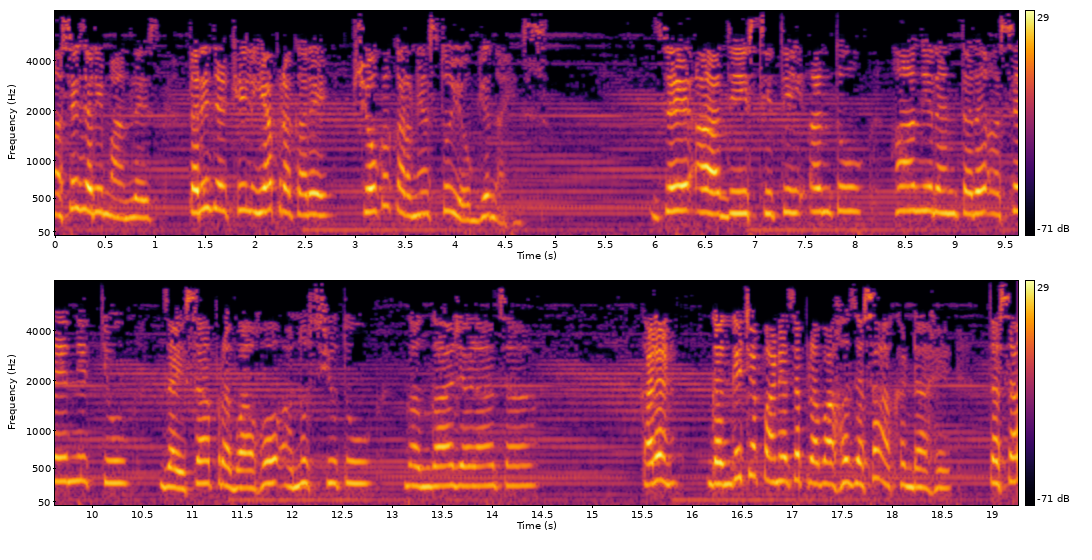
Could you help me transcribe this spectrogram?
असे जरी मानलेस तरी देखील या प्रकारे शोक करण्यास तू योग्य नाहीस जे आदी स्थिती अंतू हा निरंतर असे नित्यू जैसा प्रवाहो अनुस्युतू गंगा जळाचा. कारण गंगेच्या पाण्याचा प्रवाह जसा अखंड आहे तसा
